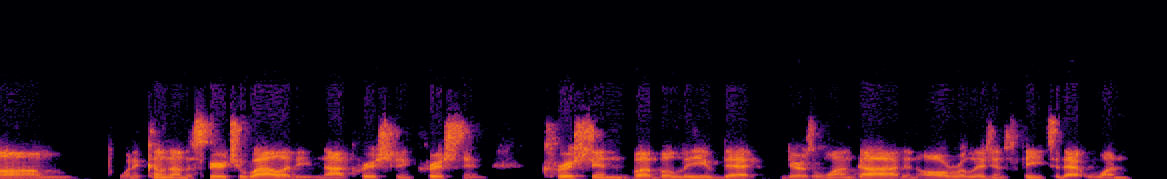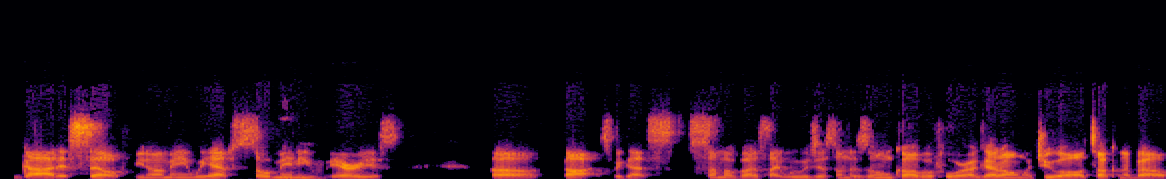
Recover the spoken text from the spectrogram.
um, when it comes down to spirituality, not Christian, Christian, Christian, but believe that there's one God and all religions feed to that one God itself. You know what I mean? We have so many various uh, thoughts. We got some of us, like we were just on the Zoom call before I got on with you all talking about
